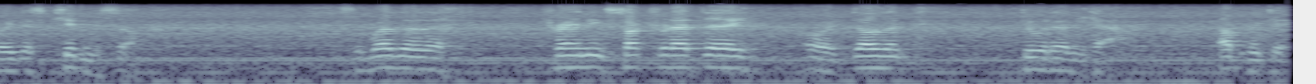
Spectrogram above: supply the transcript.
or you're just kidding yourself. So whether the training sucks for that day or it doesn't, do it anyhow. Up the cake.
